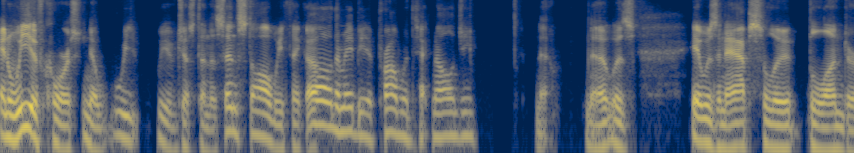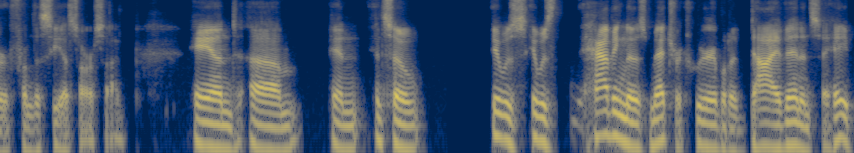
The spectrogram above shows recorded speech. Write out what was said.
And we, of course, you know, we we have just done this install. We think, oh, there may be a problem with the technology. No, no, it was it was an absolute blunder from the CSR side. And um and and so it was it was having those metrics we were able to dive in and say hey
